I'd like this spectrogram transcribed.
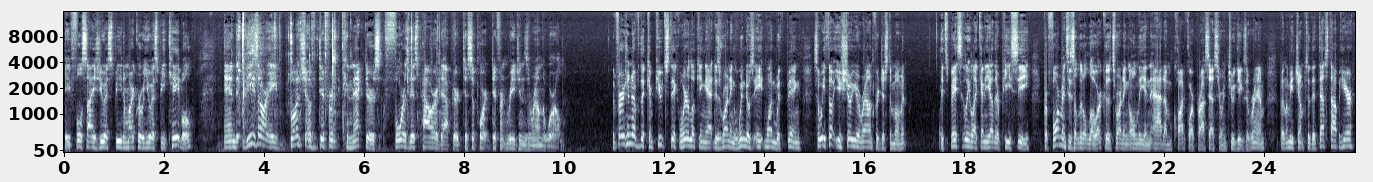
a full-size USB to micro USB cable, and these are a bunch of different connectors for this power adapter to support different regions around the world. The version of the compute stick we're looking at is running Windows 8.1 with Bing, so we thought you'd show you around for just a moment. It's basically like any other PC. Performance is a little lower because it's running only an Atom quad-core processor and 2 gigs of RAM. But let me jump to the desktop here,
